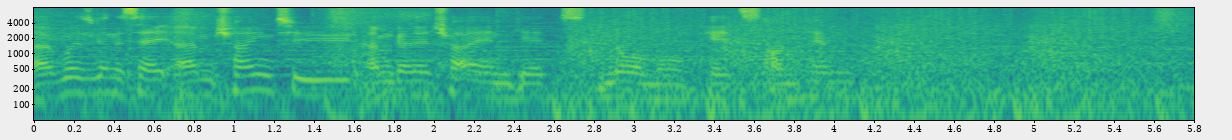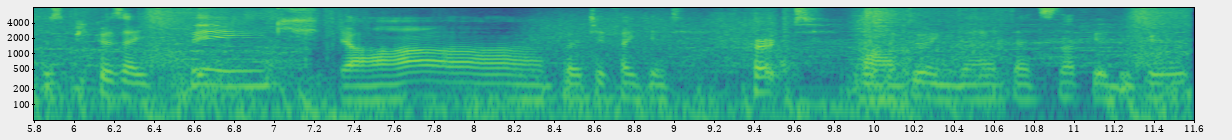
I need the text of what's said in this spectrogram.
I was gonna say I'm trying to. I'm gonna try and get normal hits on him. Just because I think. Ah, but if I get hurt while doing that, that's not gonna be good.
